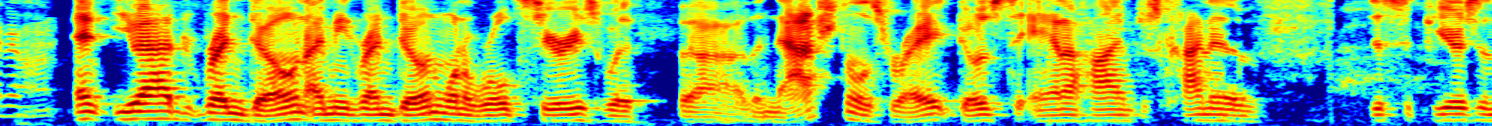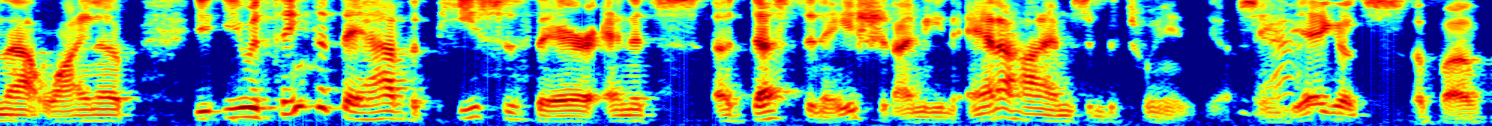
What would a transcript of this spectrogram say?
Yeah, I don't. And you had Rendon. I mean, Rendon won a World Series with uh, the Nationals, right? Goes to Anaheim, just kind of disappears in that lineup. You, you would think that they have the pieces there, and it's a destination. I mean, Anaheim's in between. You know, San Yeah. Diego's above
